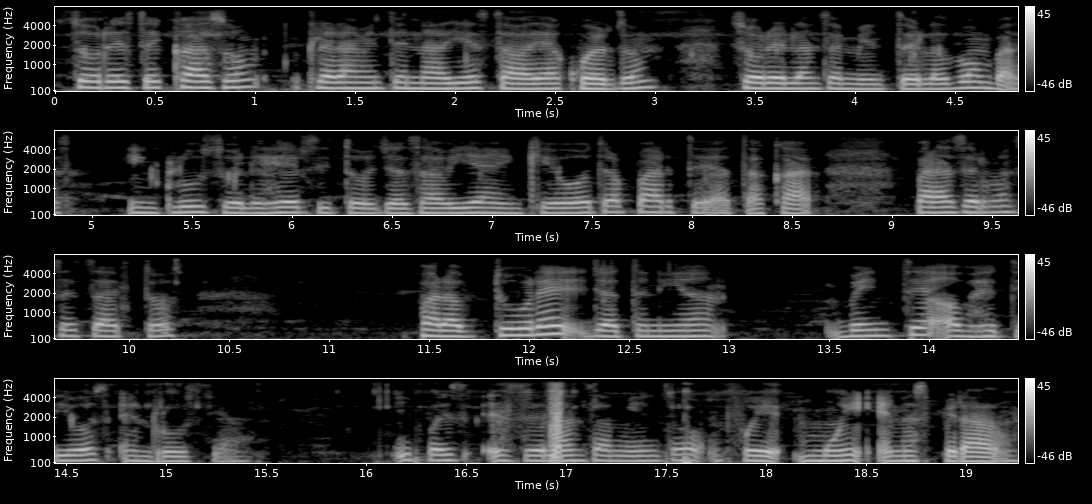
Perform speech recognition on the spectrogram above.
Sobre este caso, claramente nadie estaba de acuerdo sobre el lanzamiento de las bombas. Incluso el ejército ya sabía en qué otra parte atacar. Para ser más exactos, para octubre ya tenían 20 objetivos en Rusia. Y pues ese lanzamiento fue muy inesperado.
